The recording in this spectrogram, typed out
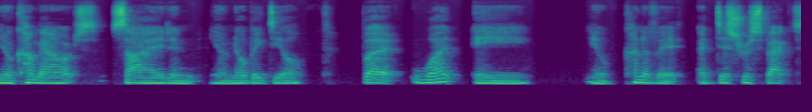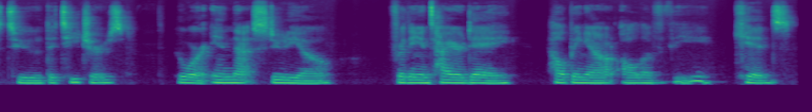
you know, come outside and, you know, no big deal. But what a, you know, kind of a, a disrespect to the teachers who were in that studio for the entire day, helping out all of the kids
